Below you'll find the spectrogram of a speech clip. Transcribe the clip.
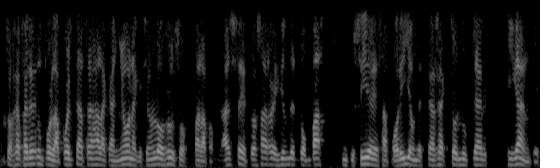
estos referéndums por la puerta de atrás a la cañona que hicieron los rusos para apropiarse de toda esa región del Donbass, inclusive de Zaporilla, donde está el reactor nuclear gigante,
